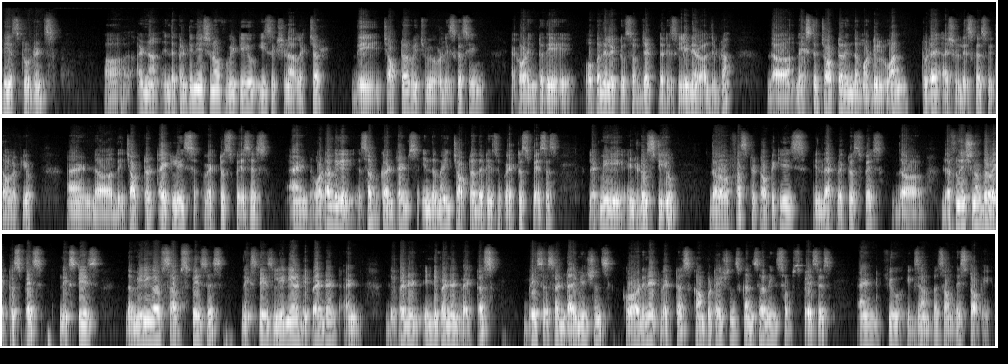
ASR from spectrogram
Dear students, uh, and uh, in the continuation of VTU e-Shikshana lecture, the chapter which we were discussing according to the open elective subject that is linear algebra, the next chapter in the module 1 today I shall discuss with all of you. And uh, the chapter title is vector spaces and what are the sub contents in the main chapter that is vector spaces? Let me introduce to you the first topic is in that vector space the definition of the vector space. Next is the meaning of subspaces. Next is linear dependent and dependent independent vectors bases and dimensions coordinate vectors computations concerning subspaces and few examples on this topic.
